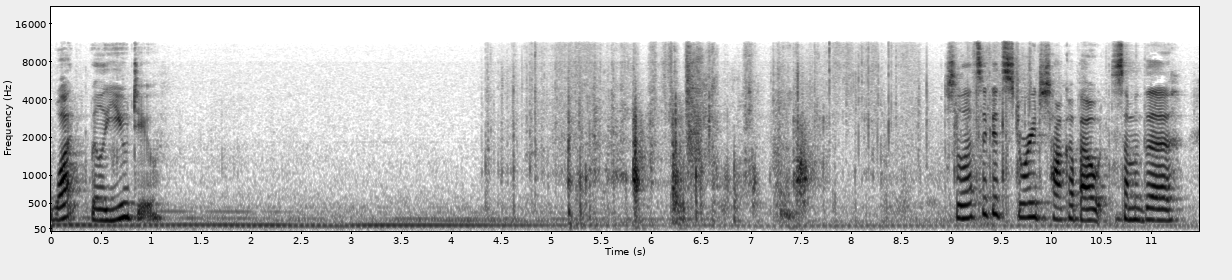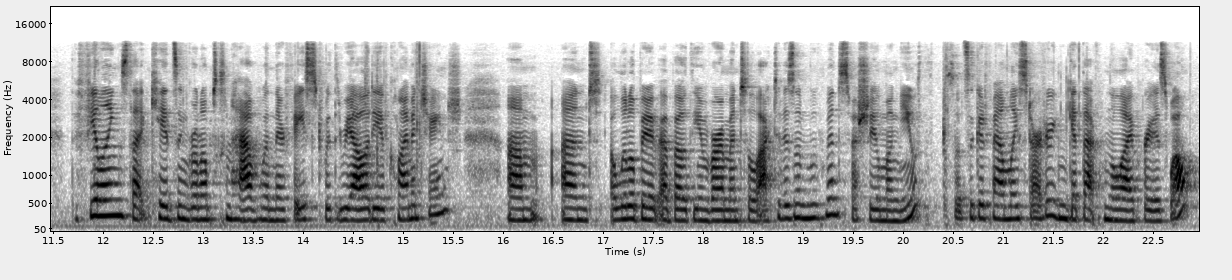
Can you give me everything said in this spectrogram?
What will you do? So that's a good story to talk about some of the the feelings that kids and grown-ups can have when they're faced with the reality of climate change, um, and a little bit about the environmental activism movement, especially among youth. So it's a good family starter. You can get that from the library as well.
